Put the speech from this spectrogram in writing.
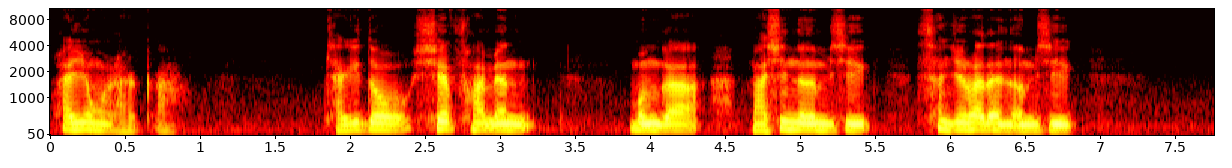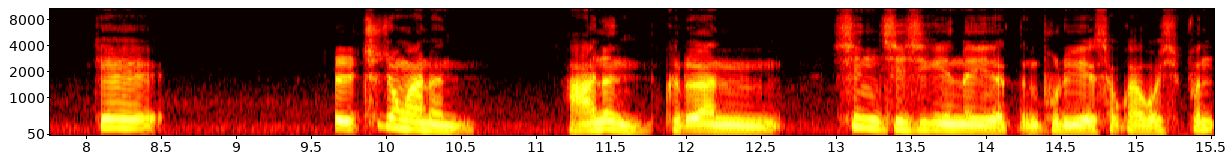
활용을 할까? 자기도 셰프 하면 뭔가 맛있는 음식, 선진화된 음식 을 추종하는, 아는 그러한 신지식인의 어떤 부류에 속하고 싶은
